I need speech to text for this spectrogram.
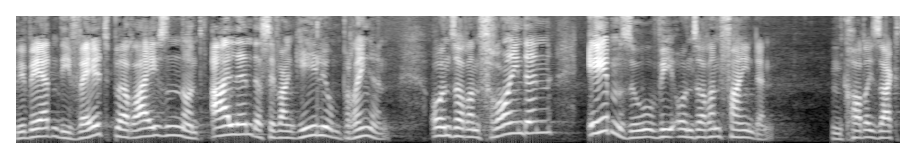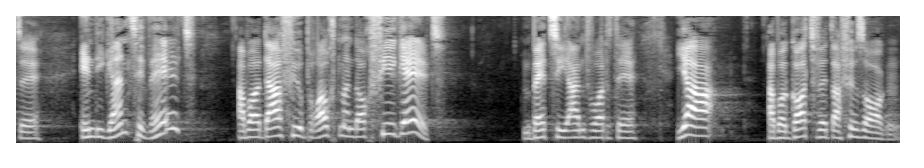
Wir werden die Welt bereisen und allen das Evangelium bringen. Unseren Freunden ebenso wie unseren Feinden. Und Cory sagte, in die ganze Welt? Aber dafür braucht man doch viel Geld. Und Betsy antwortete, ja, aber Gott wird dafür sorgen.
